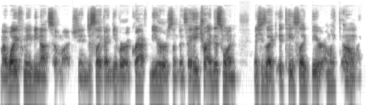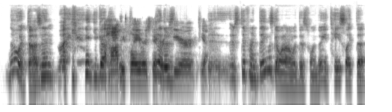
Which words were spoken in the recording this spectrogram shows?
my wife maybe not so much, and just like I give her a craft beer or something, say, "Hey, try this one," and she's like, "It tastes like beer." I'm like, "Oh my, no, it doesn't." Like you The got hoppy it's- flavors yeah, there's- here. Yeah. uh, there's different things going on with this one. Don't you taste like the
